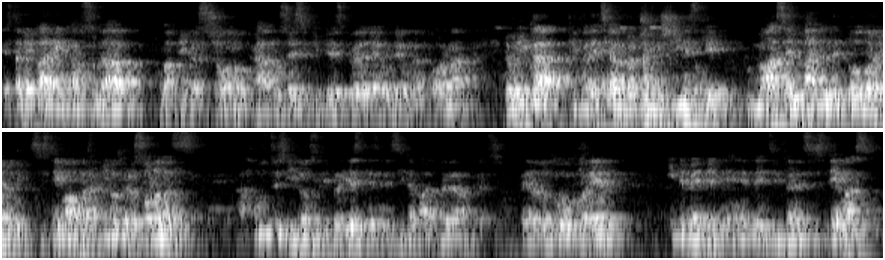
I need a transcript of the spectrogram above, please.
es también para encapsular tu aplicación o cada proceso que quieres ver de una forma. La única diferencia del virtual machine es que no hace el bundle de todo el sistema operativo, pero solo los ajustes y las librerías que se necesitan para correr la aplicación. Pero lo puedo correr independientemente en diferentes sistemas,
